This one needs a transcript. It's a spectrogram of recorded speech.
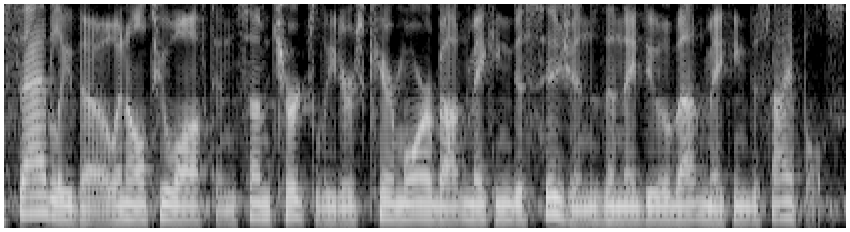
Sadly, though, and all too often, some church leaders care more about making decisions than they do about making disciples.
